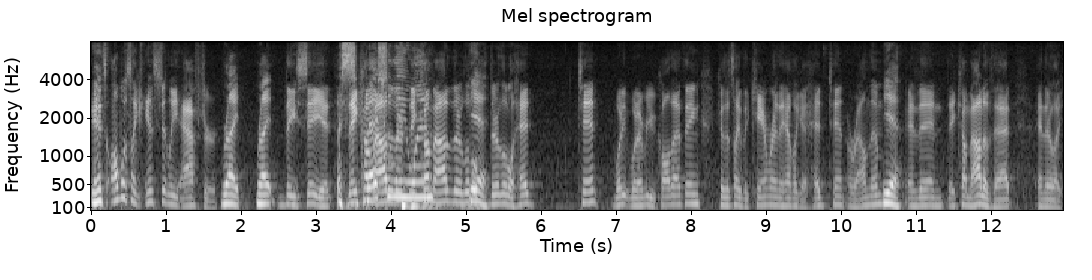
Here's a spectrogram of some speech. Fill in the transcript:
And it's almost like instantly after Right. Right. they say it, they come out of their Especially they when- come out of their little Yeah. their little head tent, what, whatever you call that thing, because it's like the camera and they have like a head tent around them. Yeah. And then they come out of that and they're like,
